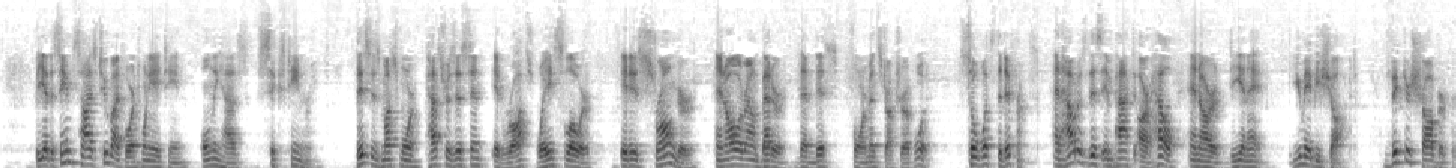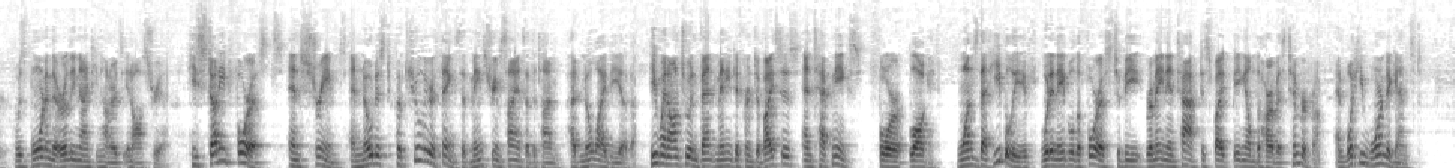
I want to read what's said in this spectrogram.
But yet the same size 2x4 in 2018 only has 16 rings. This is much more pest resistant, it rots way slower, it is stronger, and all around better than this form and structure of wood. So what's the difference? And how does this impact our health and our DNA? You may be shocked. Viktor Schauberger was born in the early 1900s in Austria. He studied forests and streams and noticed peculiar things that mainstream science at the time had no idea about. He went on to invent many different devices and techniques for logging. Ones that he believed would enable the forest to be remain intact despite being able to harvest timber from. And what he warned against,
